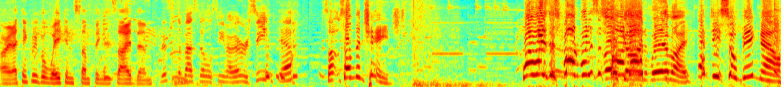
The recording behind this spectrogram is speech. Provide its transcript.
All right, I think we've awakened something inside them. This is the best double team I've ever seen. Yeah. So, something changed. What, what is this spawn? What is this spawn? Oh God, No! where am I? FD's so big now.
